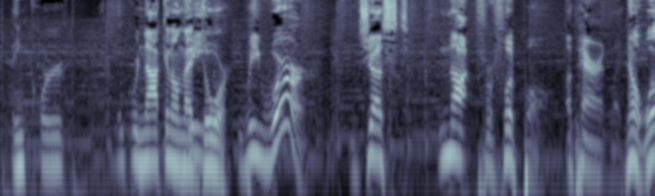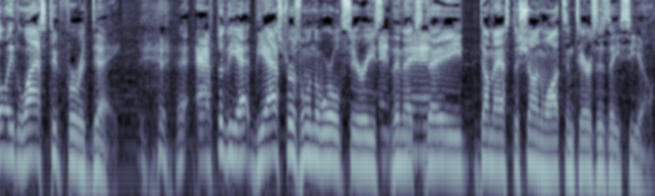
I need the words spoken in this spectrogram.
I think we're, I think we're knocking on that we, door. We were just not for football, apparently. No, well, it lasted for a day. After the the Astros won the World Series, And the next then- day, dumbass Deshaun Watson tears his ACL.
